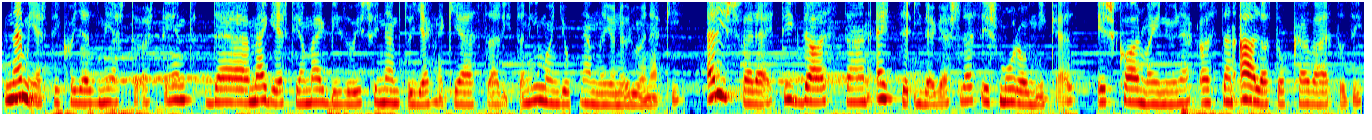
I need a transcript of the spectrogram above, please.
Nem értik, hogy ez miért történt, de megérti a megbízó is, hogy nem tudják neki elszállítani, mondjuk nem nagyon örül neki. El is felejtik, de aztán egyszer ideges lesz, és morogni kezd, és karmai nőnek, aztán állatokká változik.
